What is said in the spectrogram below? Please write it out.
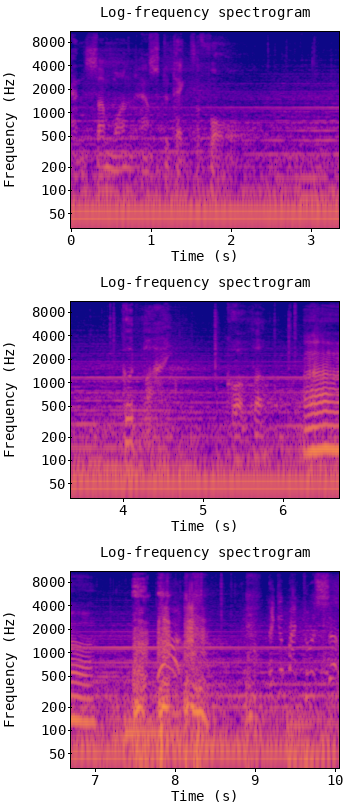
and someone has to take the fall. Goodbye, Corvo. Aa, ah. Take him back to his cell.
